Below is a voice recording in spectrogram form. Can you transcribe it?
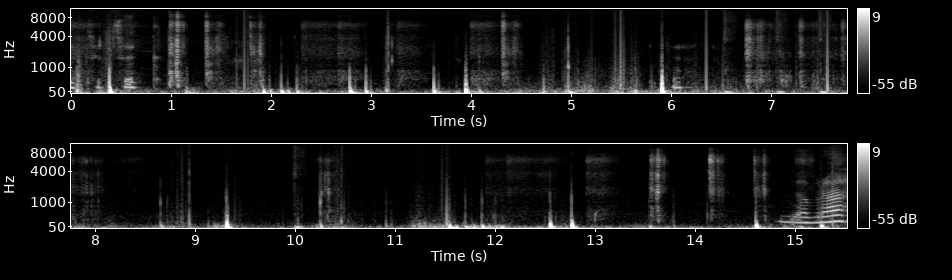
Cyk, cyk, cyk. Dobra.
